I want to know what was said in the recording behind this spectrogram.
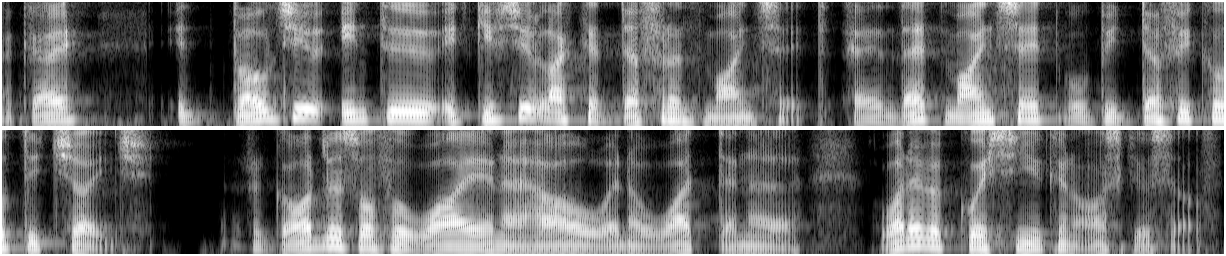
Okay. It builds you into, it gives you like a different mindset and that mindset will be difficult to change regardless of a why and a how and a what and a whatever question you can ask yourself.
